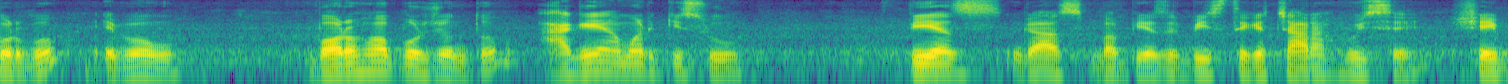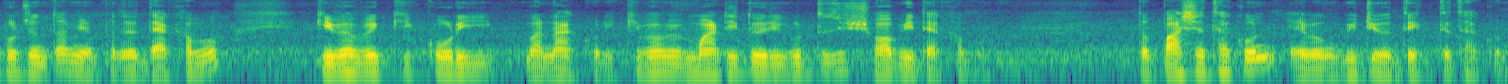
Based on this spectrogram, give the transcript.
করব এবং বড় হওয়া পর্যন্ত আগে আমার কিছু পেঁয়াজ গাছ বা পেঁয়াজের বীজ থেকে চারা হইছে, সেই পর্যন্ত আমি আপনাদের দেখাবো। কীভাবে কি করি বা না করি, কীভাবে মাটি তৈরি করতেছি সবই দেখাবো। তো পাশে থাকুন এবং ভিডিও দেখতে থাকুন।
